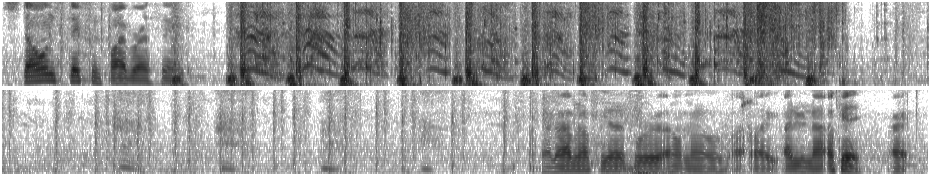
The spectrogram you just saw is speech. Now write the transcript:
Stone, sticks, and fiber, I think. Uh, do I have enough yet for it? I don't know. I, like, I do not. Okay. Alright. Okay.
